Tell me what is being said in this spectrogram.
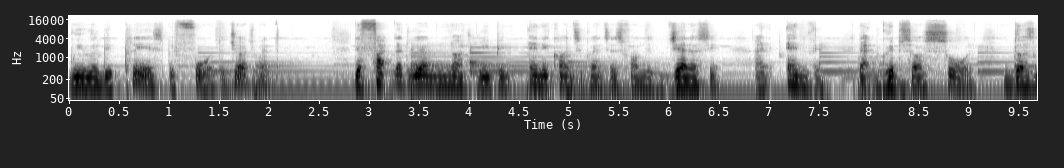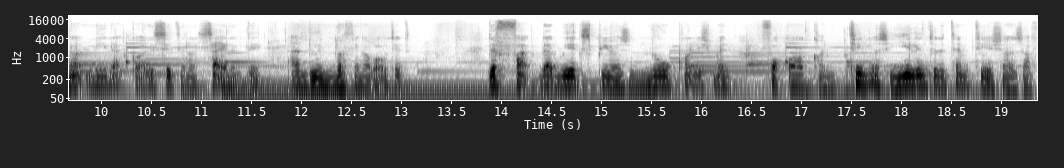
we will be placed before the judgment. The fact that we are not reaping any consequences from the jealousy and envy that grips our soul does not mean that God is sitting silently and doing nothing about it. The fact that we experience no punishment for our continuous yielding to the temptations of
